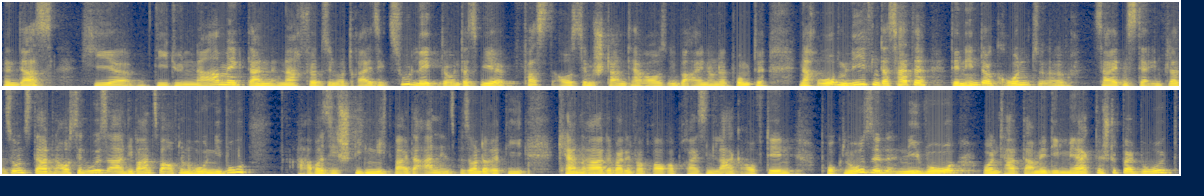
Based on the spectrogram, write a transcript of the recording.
dass hier die Dynamik dann nach 14.30 Uhr zulegte und dass wir fast aus dem Stand heraus über 100 Punkte nach oben liefen. Das hatte den Hintergrund äh, seitens der Inflationsdaten aus den USA. Die waren zwar auf einem hohen Niveau, aber sie stiegen nicht weiter an. Insbesondere die Kernrate bei den Verbraucherpreisen lag auf dem Prognoseniveau und hat damit die Märkte ein Stück weit beruhigt.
